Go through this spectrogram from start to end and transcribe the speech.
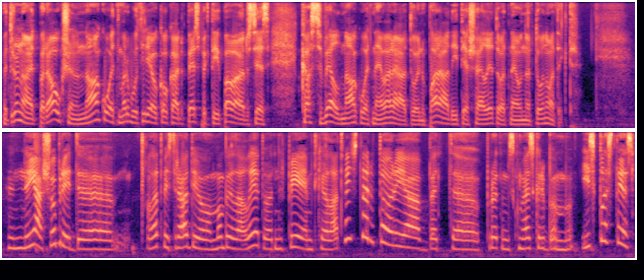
Bet runājot par augšanu un nākotni, varbūt ir jau kaut kāda perspektīva pavērusies, kas vēl nākotnē varētu nu parādīties šajā lietotnē un ar to notikt. Nu, jā, šobrīd uh, Latvijas radio mobilā lietotne ir pieejama tikai Latvijas teritorijā, bet, uh, protams, mēs gribam izplesties.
